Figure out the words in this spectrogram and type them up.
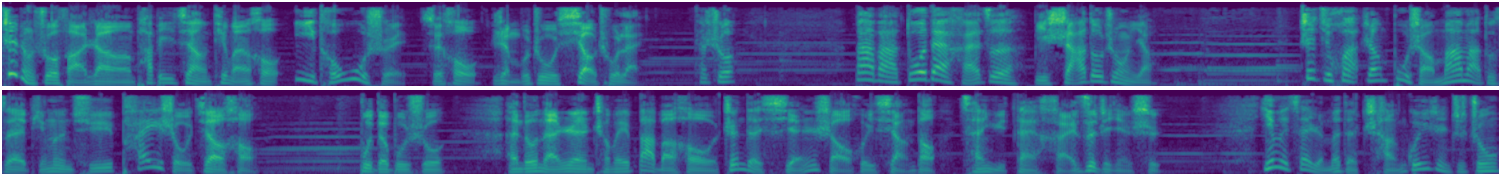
这种说法让 Papi 酱听完后一头雾水，随后忍不住笑出来。他说：“爸爸多带孩子比啥都重要。”这句话让不少妈妈都在评论区拍手叫好。不得不说，很多男人成为爸爸后，真的鲜少会想到参与带孩子这件事。因为在人们的常规认知中，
